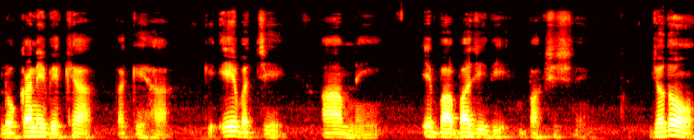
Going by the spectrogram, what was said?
ਲੋਕਾਂ ਨੇ ਵੇਖਿਆ ਤਾਂ ਕਿਹਾ ਕਿ ਇਹ ਬੱਚੇ ਆਮ ਨਹੀਂ, ਇਹ ਬਾਬਾ ਜੀ ਦੀ ਬਖਸ਼ਿਸ਼ ਨੇ। ਜਦੋਂ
